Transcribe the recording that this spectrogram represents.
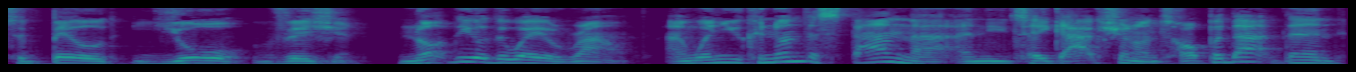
to build your vision, not the other way around. And when you can understand that and you take action on top of that, then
